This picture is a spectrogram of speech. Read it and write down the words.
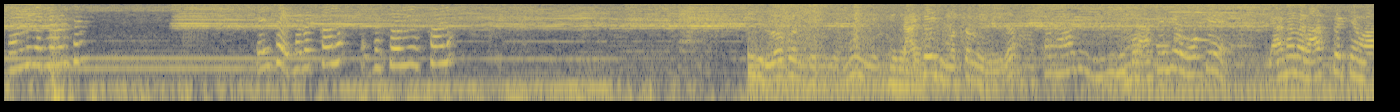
గ్రౌండ్ మీద. ఎట్లా పెడతారు? తెలుసా? ఎట్లా పెట్టుకోవాలో? ఎట్లా స్టోర్ చేసుకోవాలో? ఇది లోపల ప్యాకేజ్ మొత్తం ఇది. ఇదో. Package okay. ఏడన్నా రాసి పెట్టావా?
